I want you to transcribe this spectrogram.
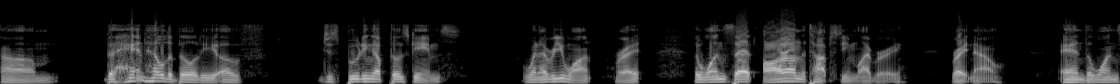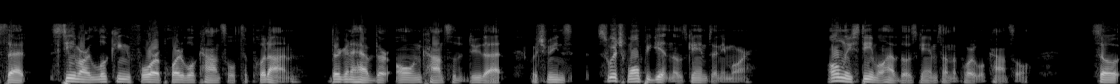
um the handheld ability of just booting up those games whenever you want, right? The ones that are on the top Steam library right now, and the ones that Steam are looking for a portable console to put on. They're gonna have their own console to do that, which means Switch won't be getting those games anymore. Only Steam will have those games on the portable console. So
